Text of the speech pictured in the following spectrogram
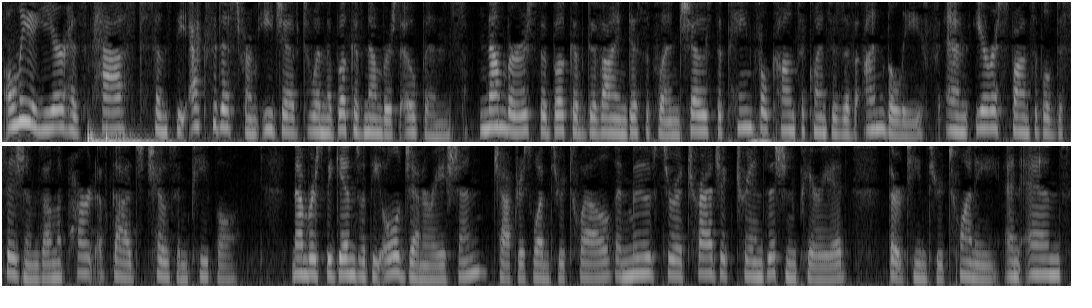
Only a year has passed since the exodus from Egypt when the book of Numbers opens. Numbers, the book of divine discipline, shows the painful consequences of unbelief and irresponsible decisions on the part of God's chosen people. Numbers begins with the old generation, chapters 1 through 12, and moves through a tragic transition period, 13 through 20, and ends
